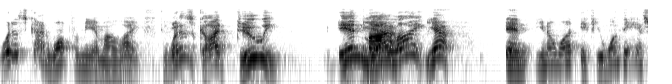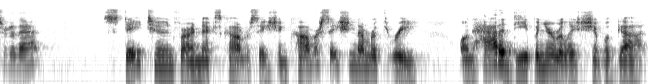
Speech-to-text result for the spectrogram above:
what does God want for me in my life? What is God doing in my Yeah, life? Yeah. And you know what? If you want the answer to that, stay tuned for our next conversation, conversation number three on how to deepen your relationship with God.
